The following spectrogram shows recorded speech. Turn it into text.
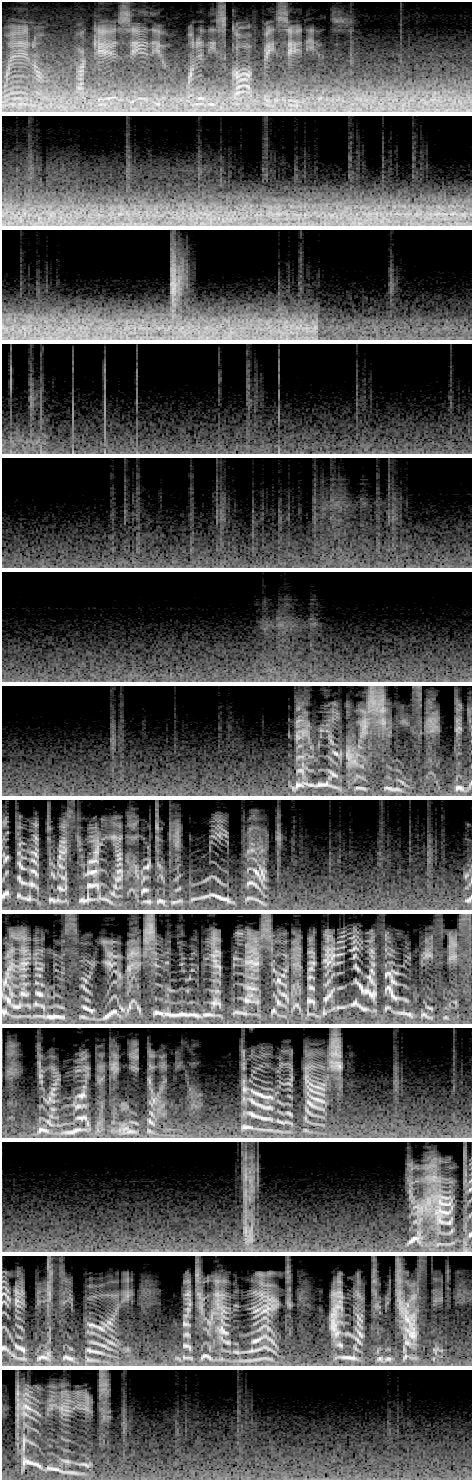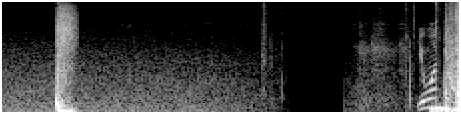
bueno. Pa' qué es idiot? One of these Scarface idiots. The real question is, did you turn up to rescue Maria or to get me back? Well, I got news for you. Shooting you will be a pleasure, but dating you was only business. You are muy pequeñito, amigo. Throw over the cash. You have been a busy boy, but you haven't learned. I'm not to be trusted. Kill the idiot! You want the... You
